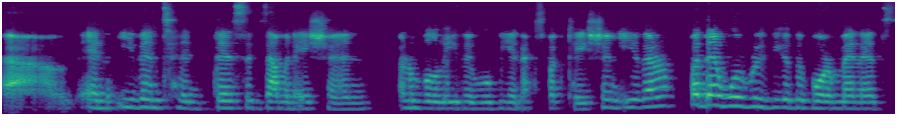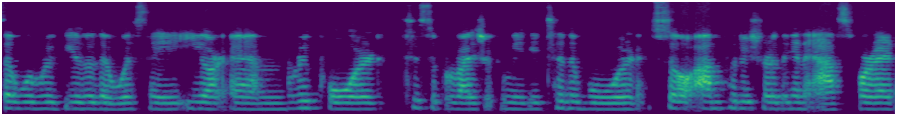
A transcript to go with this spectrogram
Um, and even to this examination, I don't believe it will be an expectation either, but they will review the board minutes, they will review that there was a ERM report to supervisory committee to the board. So I'm pretty sure they're gonna ask for it,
